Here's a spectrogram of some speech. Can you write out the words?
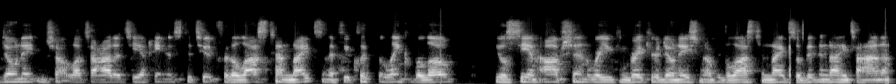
donate, inshallah ta'ala, to Yaqeen Institute for the last 10 nights. And if you click the link below, you'll see an option where you can break your donation over the last 10 nights. So, bidnillahi ta'ala,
